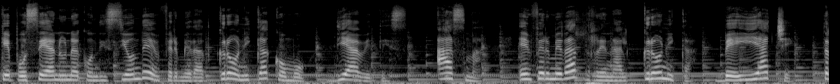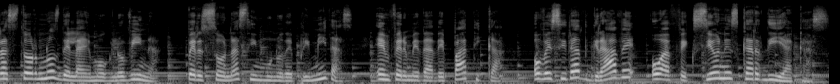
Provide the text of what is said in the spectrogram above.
que posean una condición de enfermedad crónica como diabetes, asma, enfermedad renal crónica, VIH, trastornos de la hemoglobina, personas inmunodeprimidas, enfermedad hepática, obesidad grave o afecciones cardíacas.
